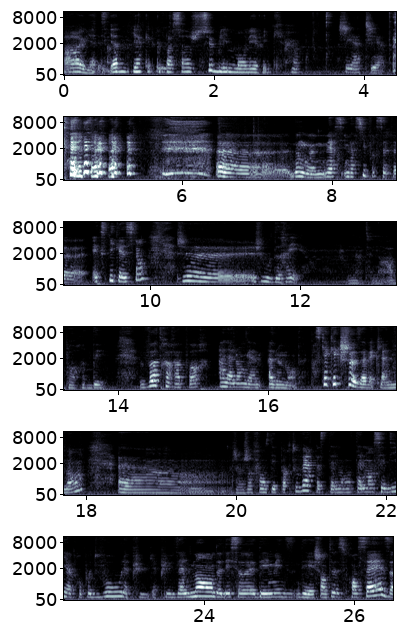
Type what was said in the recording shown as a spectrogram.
Ah, il y y y a quelques passages sublimement lyriques. J'ai hâte, j'ai hâte. Euh, donc, merci, merci pour cette euh, explication. Je, je voudrais maintenant aborder votre rapport à la langue allemande. Parce qu'il y a quelque chose avec l'allemand. Euh, J'enfonce des portes ouvertes parce que tellement, tellement c'est dit à propos de vous, la plus, la plus allemande des, des, des chanteuses françaises.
